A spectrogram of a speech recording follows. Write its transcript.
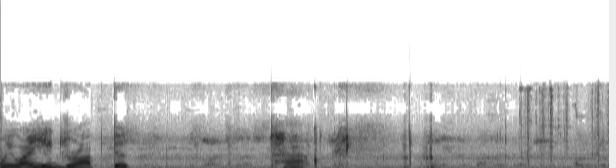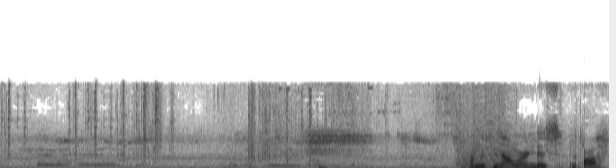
Wait, why did he drop the tack? I'm just not wearing this off.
